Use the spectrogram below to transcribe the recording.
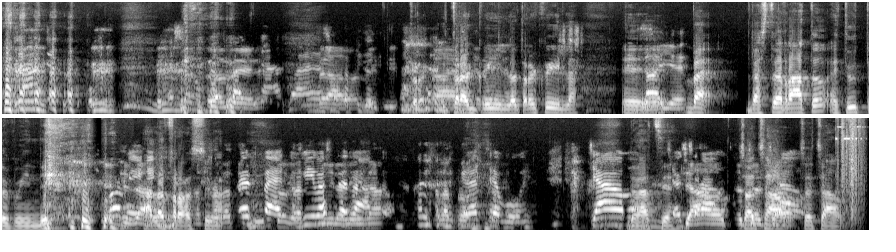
Va bene, bravo, Tra- tranquilla, tranquilla. Eh, Dai, eh. Beh, da sterrato è tutto, quindi bene. alla prossima. Perfetto, Grazie viva mille, sterrato. Grazie a voi. Ciao. Grazie. ciao. Ciao, ciao, ciao, ciao. ciao.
